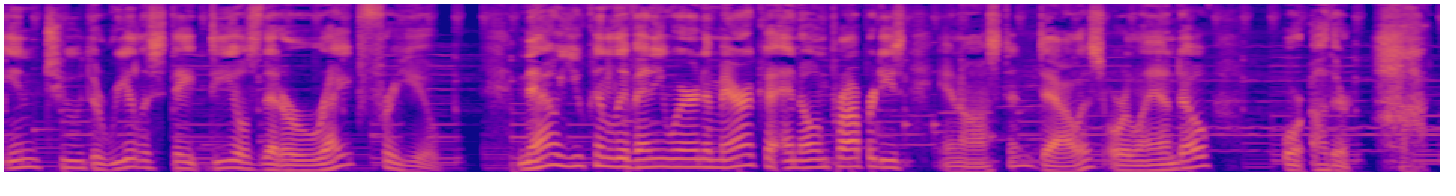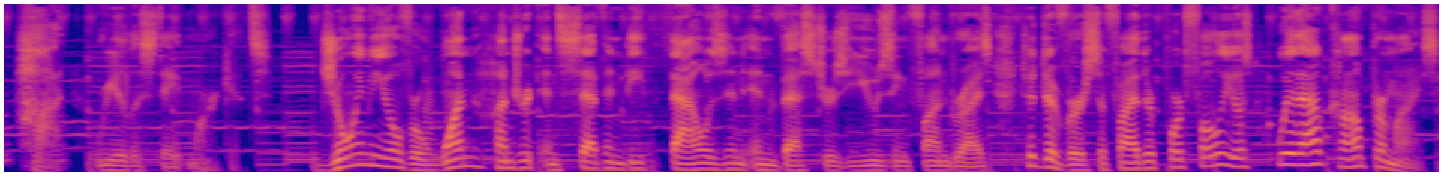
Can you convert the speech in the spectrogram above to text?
into the real estate deals that are right for you. Now you can live anywhere in America and own properties in Austin, Dallas, Orlando, or other hot, hot real estate markets. Join the over 170,000 investors using Fundrise to diversify their portfolios without compromise.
